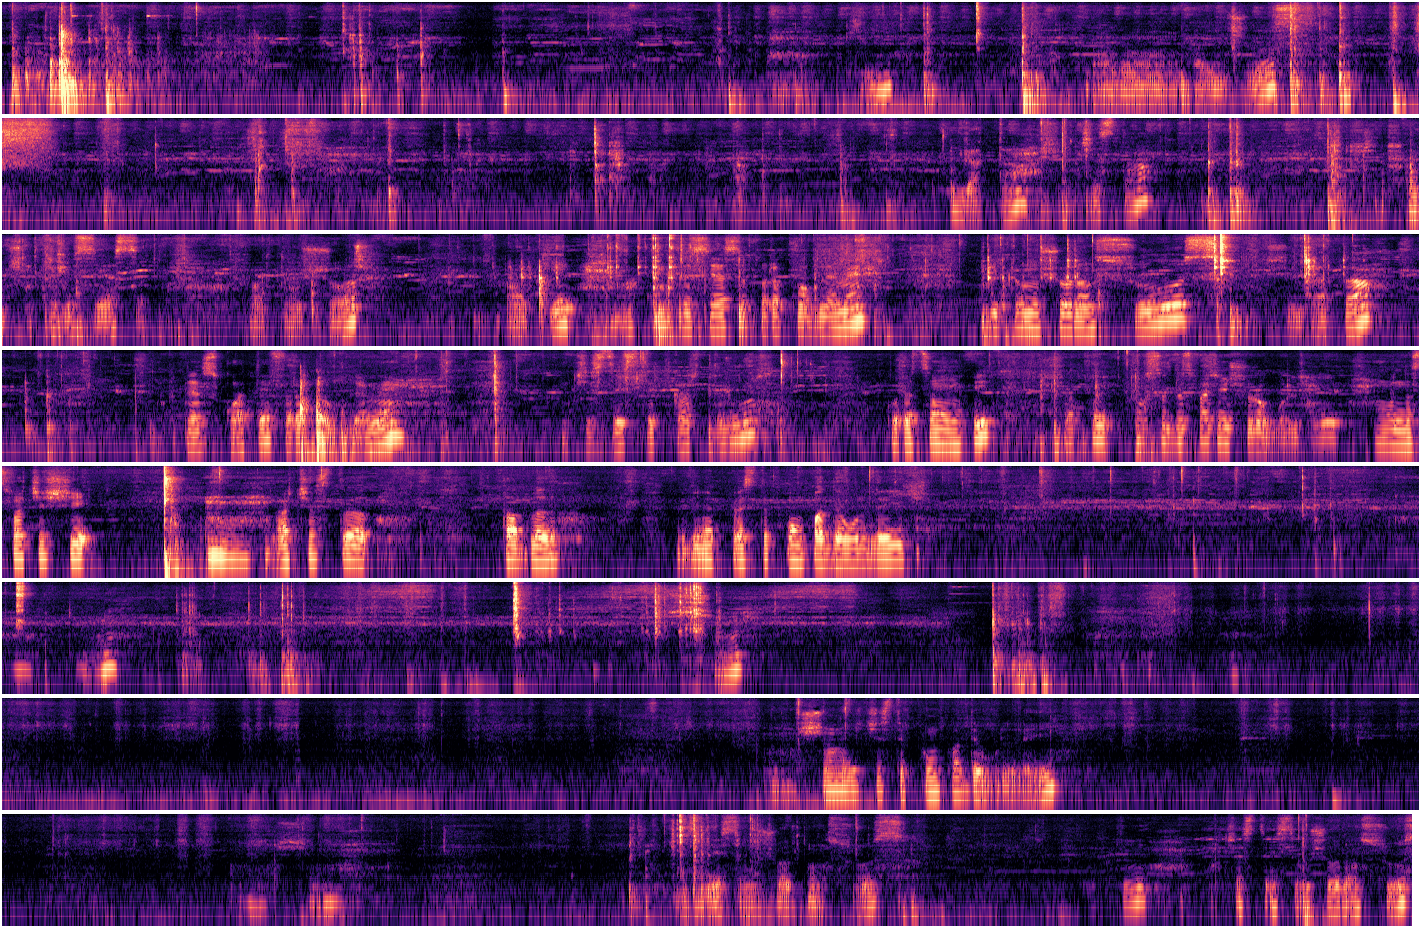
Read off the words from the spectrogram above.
Ok. Mai avem unul aici jos. Să iasă foarte ușor. Ok, acum trebuie să iasă fără probleme. Ridicăm ușor în sus și gata. Putem scoate fără probleme. Acesta este cartelul. Curățăm un pic și apoi o să desfacem șuruburile. Vom desface și această tablă vine peste pompa de ulei. Așa, aici este pompa de ulei. Așa. Este ușor în sus. Ok. Aceasta este ușor în sus.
